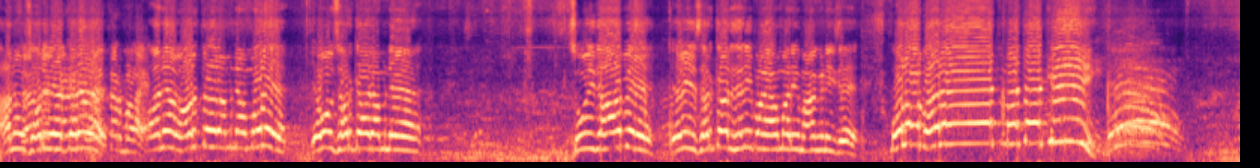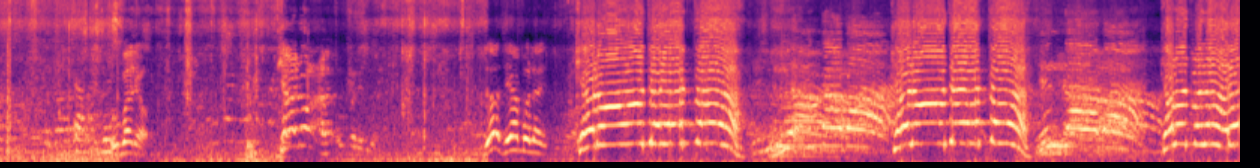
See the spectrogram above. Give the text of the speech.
આનું સર્વે કરે. અને વળતર અમને મળે એવું સરકાર અમને સુવિધા આપે એવી સરકાર શ્રી પણ અમારી માંગણી છે. બોલો ભારત માતા કી! ઊભા રહ્યો. જો જ્યાં બોલે. ખેડૂત એકતા ખેડૂત એકતા ખેડૂત બધા હરે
